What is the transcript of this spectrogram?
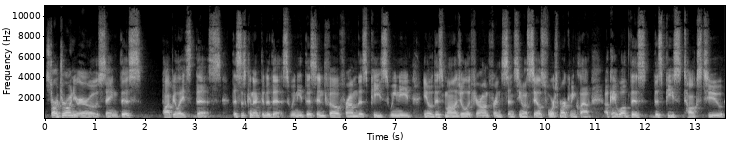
Start drawing your arrows saying this populates this. This is connected to this. We need this info from this piece. We need, you know, this module if you're on for instance, you know, Salesforce marketing cloud. Okay, well this this piece talks to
